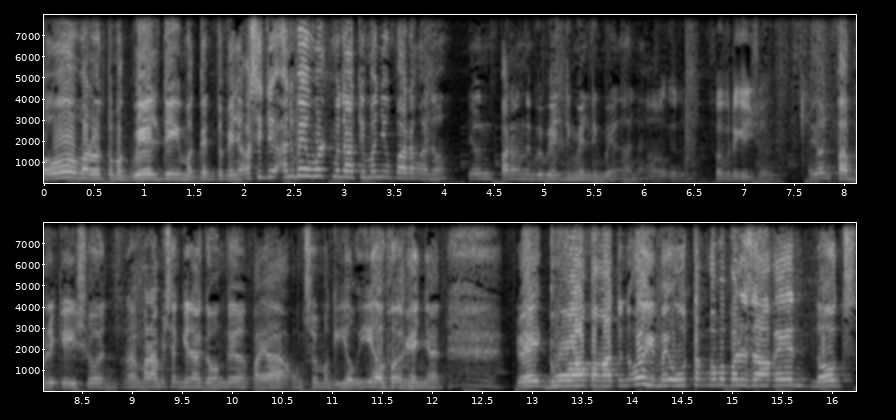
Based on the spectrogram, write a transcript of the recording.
Oo, marunong to mag-welding, mag-ganto, ganyan. Kasi di, ano ba yung work mo dati man? Yung parang ano? Yung parang nag-welding, welding ba yun? Ano? Oo, ganun. Fabrication. Ayun, fabrication. Na Marami siyang ginagawang ngayon. Kaya kung gusto mag-iyaw-iyaw, mga ganyan. May, gumawa pa nga ito na, Oy, may utang ka pa pala sa akin, Nogs.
